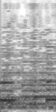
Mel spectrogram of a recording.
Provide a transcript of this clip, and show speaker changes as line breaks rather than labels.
Thank you.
